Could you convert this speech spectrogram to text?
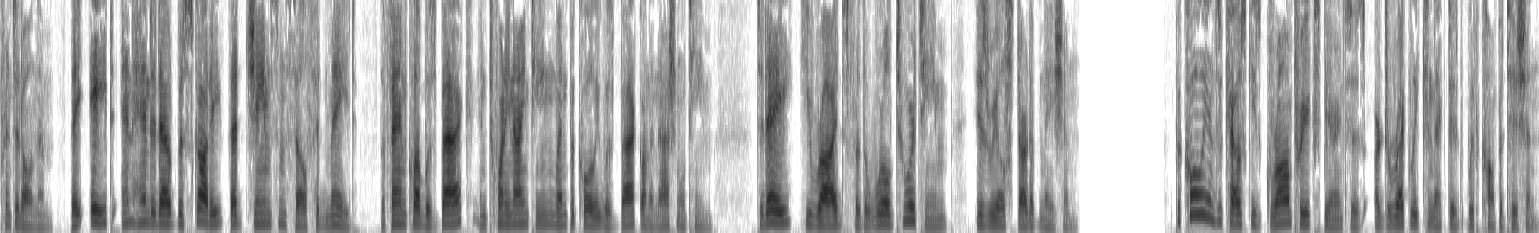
printed on them. They ate and handed out biscotti that James himself had made. The fan club was back in 2019 when Piccoli was back on the national team. Today, he rides for the World Tour team, Israel Startup Nation. Piccoli and Zukowski's Grand Prix experiences are directly connected with competition,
